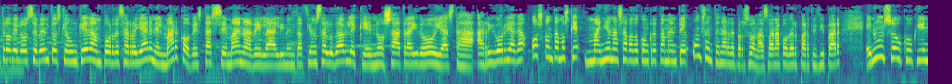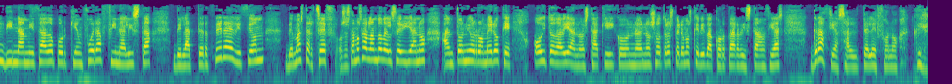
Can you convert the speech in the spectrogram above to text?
Dentro de los eventos que aún quedan por desarrollar en el marco de esta semana de la alimentación saludable que nos ha traído hoy hasta Arrigorriaga, os contamos que mañana sábado concretamente un centenar de personas van a poder participar en un show cooking dinamizado por quien fuera finalista de la tercera edición de Masterchef. Os estamos hablando del sevillano Antonio Romero que hoy todavía no está aquí con nosotros, pero hemos querido acortar distancias gracias al teléfono. Qué,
